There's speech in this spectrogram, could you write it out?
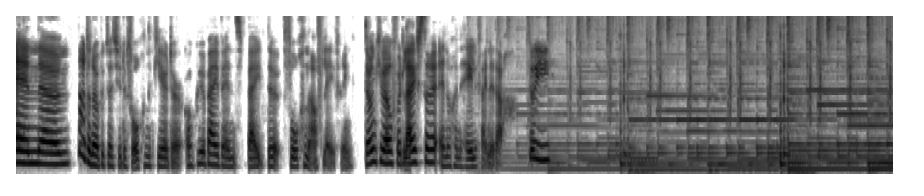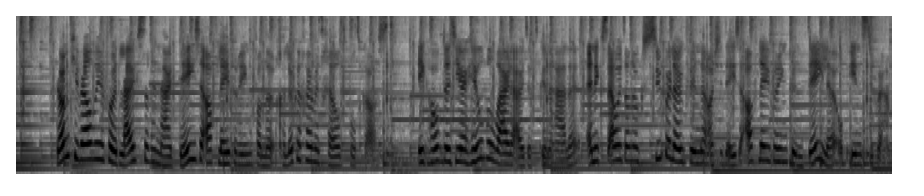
En uh, nou, dan hoop ik dat je de volgende keer er ook weer bij bent bij de volgende aflevering. Dankjewel voor het luisteren en nog een hele fijne dag. Doei! Dankjewel weer voor het luisteren naar deze aflevering van de Gelukkiger met Geld podcast. Ik hoop dat je er heel veel waarde uit hebt kunnen halen. En ik zou het dan ook super leuk vinden als je deze aflevering kunt delen op Instagram.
